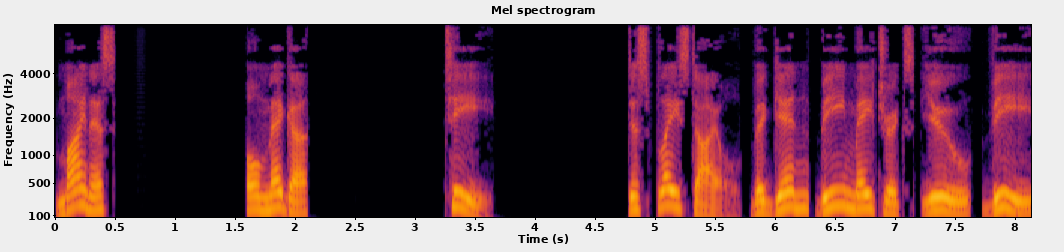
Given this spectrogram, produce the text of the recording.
minus omega t display style begin b matrix u v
